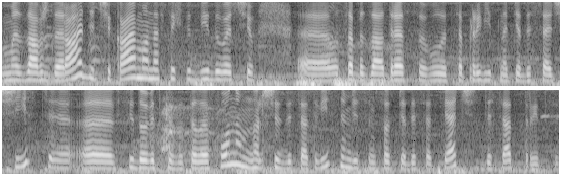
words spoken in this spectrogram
ми завжди раді, чекаємо на всіх відвідувачів у себе за адресою вулиця Привітна, 56. Е, Всі довідки за телефоном 068 855 60 30.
